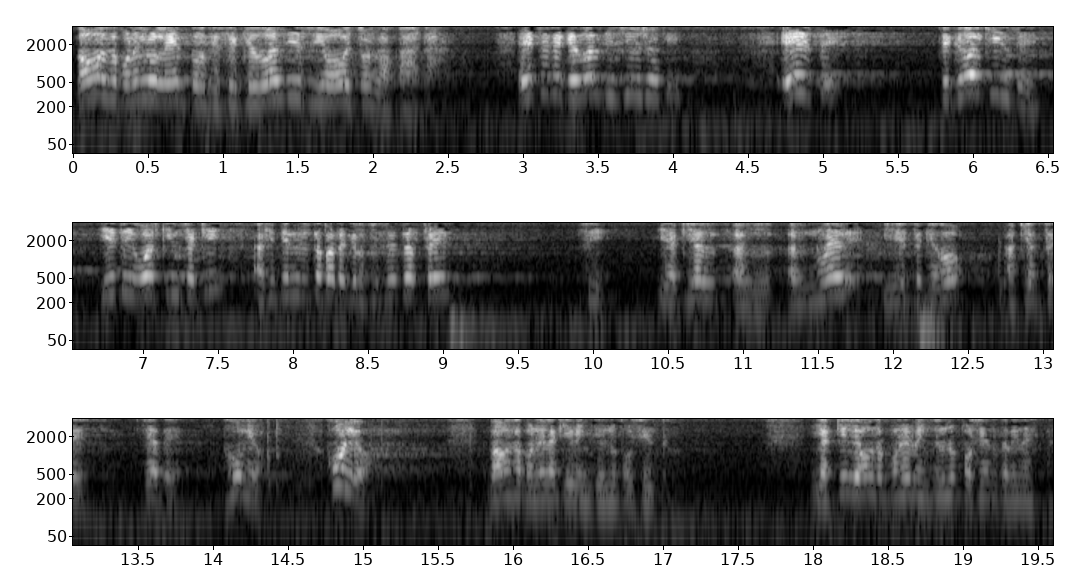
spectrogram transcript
Vamos a ponerlo lento, que se quedó al 18 la pata. Este se quedó al 18 aquí. Este se quedó al 15. Y este igual al 15 aquí. Aquí tienes esta pata que lo pusiste al 3. Sí. Y aquí al, al, 9. Y este quedó aquí al 3. Fíjate. Junio. Julio. Vamos a ponerle aquí 21%. Y aquí le vamos a poner 21% también a esta.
